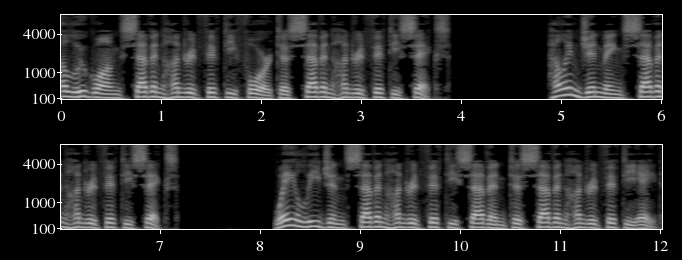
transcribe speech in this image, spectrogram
Aluguang 754 to 756 Helan Jinming 756 Wei Legion 757 to 758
